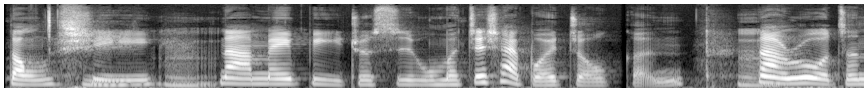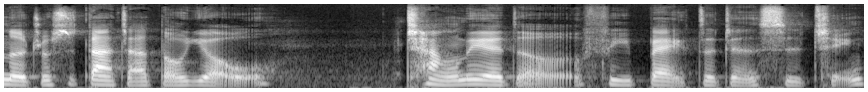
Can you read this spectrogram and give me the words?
东西。嗯，那 maybe 就是我们接下来不会周更，嗯那如果真的就是大家都有强烈的 feedback 这件事情，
